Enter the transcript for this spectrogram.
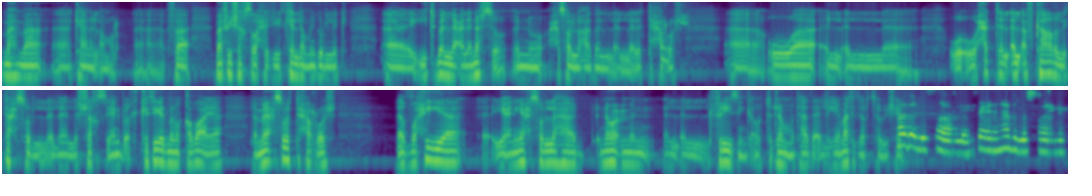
مهما آه، كان الأمر. آه، فما في شخص راح يجي يتكلم ويقول لك آه، يتبلى على نفسه إنه حصل له هذا التحرش. وحتى الأفكار اللي تحصل للشخص. يعني كثير من القضايا لما يحصل التحرش الضحية يعني يحصل لها نوع من ال freezing أو التجمد هذا اللي هي ما تقدر تسوي شيء هذا اللي صار لي فعلا هذا اللي صار لي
